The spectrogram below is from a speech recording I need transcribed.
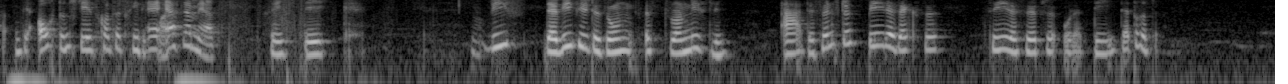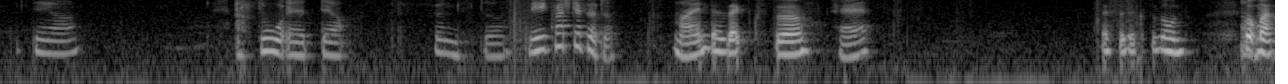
Hatten wir auch stehen, jetzt konzentriert Äh, mal. 1. März. Richtig. Wie, der wievielte Sohn ist Ron Weasley? A. Der fünfte, B. Der sechste, C. Der vierte oder D. Der dritte. Der. Ach so, äh, der fünfte. Nee, Quatsch, der vierte. Nein, der sechste. Hä? Er ist der sechste Sohn. Guck mal,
